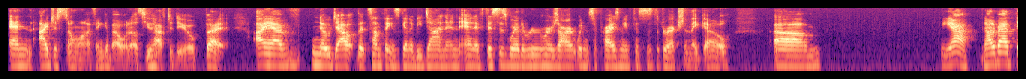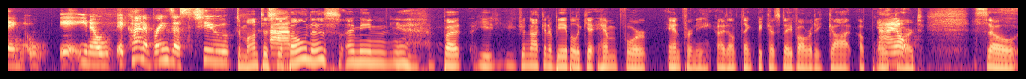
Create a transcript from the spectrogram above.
and I just don't want to think about what else you have to do. But I have no doubt that something's going to be done. And and if this is where the rumors are, it wouldn't surprise me if this is the direction they go. Um, yeah, not a bad thing. It- you know, it kind of brings us to Domantas Um, Sabonis. I mean, yeah, but you you're not going to be able to get him for Anthony. I don't think because they've already got a point guard. So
